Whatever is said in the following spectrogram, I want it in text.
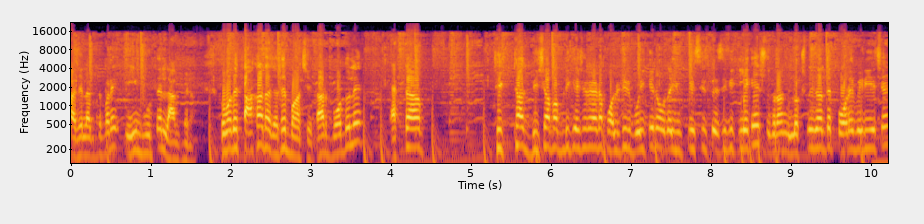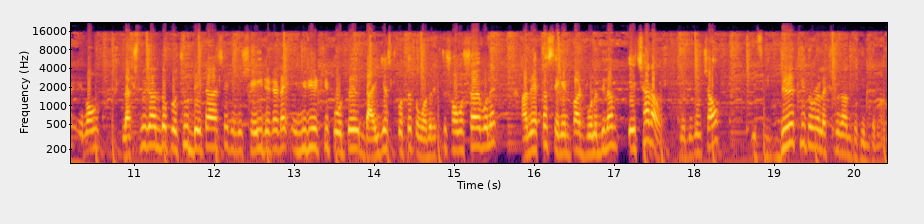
কাজে লাগতে পারে, এই মুহূর্তে লাগবে না। তোমাদের টাকাটা যাতে বাঁচে, তার বদলে একটা ঠিকঠাক দিশা পাবলিকেশনের একটা পলিটির বই কেনে ওদের ইউপিএসসি স্পেসিফিক লেখে। সুতরাং লক্ষ্মীকান্তের পরে বেরিয়েছে এবং লক্ষ্মীকান্ত প্রচুর ডেটা আছে, কিন্তু সেই ডেটাটা ইমিডিয়েটলি পড়তে ডাইজেস্ট করতে তোমাদের একটু সমস্যা হয় বলে আমি একটা সেকেন্ড পার্ট বলে দিলাম। এছাড়াও, যদি কেউ চাও ডিরেক্টলি তোমরা লক্ষ্মীকান্ত কিনতে পারো।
